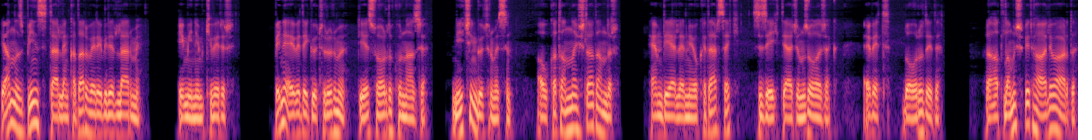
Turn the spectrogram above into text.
Yalnız bin sterlin kadar verebilirler mi? Eminim ki verir. Beni eve de götürür mü diye sordu kurnazca. Niçin götürmesin? Avukat anlayışlı adamdır. Hem diğerlerini yok edersek size ihtiyacımız olacak. Evet, doğru dedi. Rahatlamış bir hali vardı.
